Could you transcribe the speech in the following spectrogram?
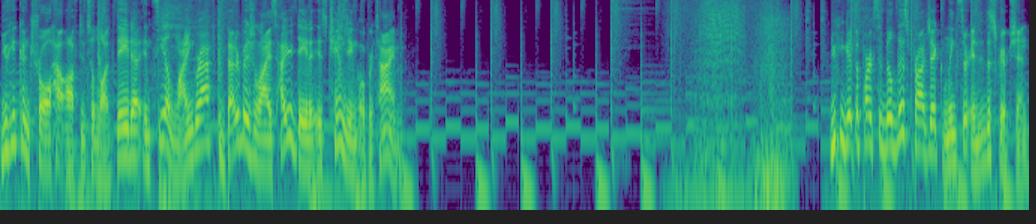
You can control how often to log data and see a line graph to better visualize how your data is changing over time. You can get the parts to build this project, links are in the description.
